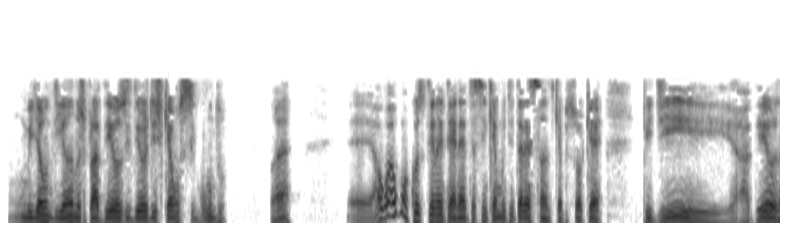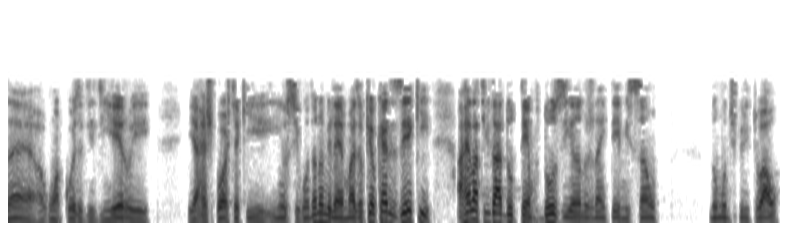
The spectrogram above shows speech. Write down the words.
um milhão de anos para Deus e Deus diz que é um segundo, não é? É, alguma coisa que tem na internet assim que é muito interessante, que a pessoa quer pedir a Deus, né, alguma coisa de dinheiro e, e a resposta é que em um segundo, eu não me lembro, mas o que eu quero dizer é que a relatividade do tempo, 12 anos na intermissão no mundo espiritual,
